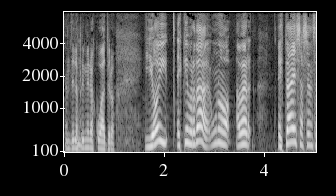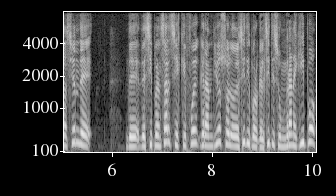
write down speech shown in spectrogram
entre los primeros 4. Y hoy, es que es verdad, uno, a ver, está esa sensación de, de, de si pensar si es que fue grandioso lo del City porque el City es un gran equipo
